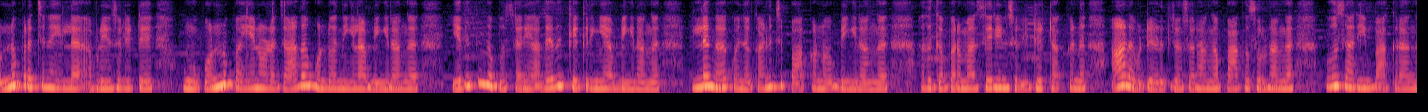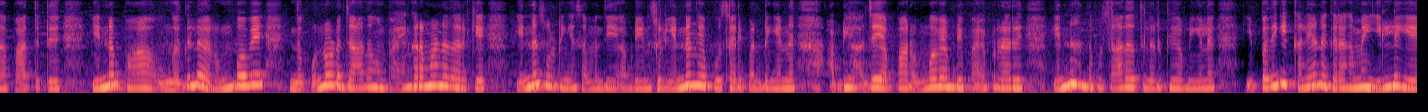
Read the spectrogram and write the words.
ஒன்றும் பிரச்சனை இல்லை அப்படின்னு சொல்லிட்டு உங்கள் பொண்ணு பையனோட ஜாதகம் கொண்டு வந்தீங்களா? அப்படிங்கிறாங்க. எதுக்குங்க பூசாரி? அதை எதுக்கு கேட்குறீங்க அப்படிங்கிறாங்க. இல்லைங்க கொஞ்சம் கணிச்சு பார்க்கணும் அப்படிங்கிறாங்க. அதுக்கப்புறமா சரின்னு சொல்லிட்டு டக்குன்னு ஆளை விட்டு எடுத்துகிட்டு சொல்கிறாங்க பார்க்க சொல்கிறாங்க பூசாரியும் பார்க்குறாங்க பார்த்துட்டு என்னப்பா உங்கள் இதில் ரொம்பவே இந்த பொண்ணோட ஜாதகம் பயங்கரமானதாக இருக்கே. என்ன சொல்கிறீங்க சம்மந்தி? அப்படின்னு சொல்லி என்னங்க பூசாரி பண்ணுறீங்கன்னு அப்படியே அஜய் அப்பா ரொம்பவே அப்படியே பயப்படுறாரு. என்ன அந்த சாதகத்தில் இருக்குது அப்படிங்கல. இப்போதைக்கு கல்யாண கிரகமே இல்லையே.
